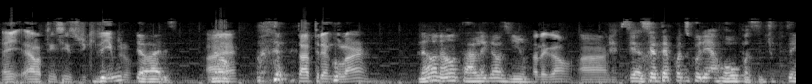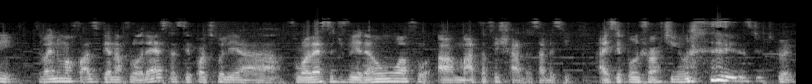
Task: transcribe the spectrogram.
É, ela tem senso de equilíbrio? Ah, não. é? Tá triangular? Não, não, tá legalzinho. Tá legal? Ah, você, você, até pode escolher a roupa. Você, tipo, tem, você vai numa fase que é na floresta, você pode escolher a floresta de verão ou a, a mata fechada, sabe assim? Aí você põe um shortinho, esse tipo de coisa.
